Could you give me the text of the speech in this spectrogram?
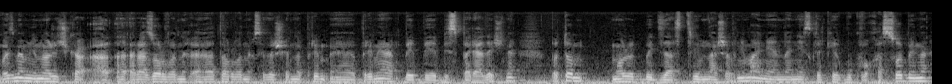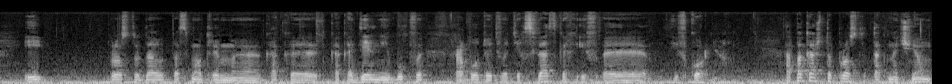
возьмем немножечко разорванных, оторванных совершенно э, примеров, беспорядочно, потом, может быть, заострим наше внимание на нескольких буквах особенно, и просто да, посмотрим, э, как, как отдельные буквы работают в этих связках и в, и в корнях. А пока что просто так начнем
